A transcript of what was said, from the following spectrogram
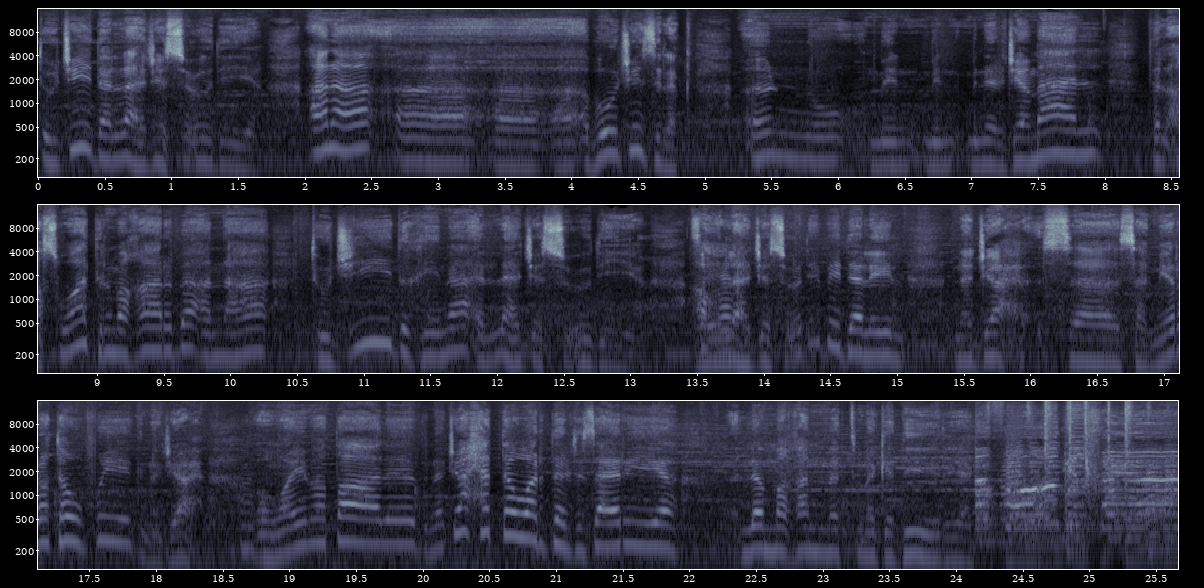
تجيد اللهجة السعودية. أنا آه، آه، أبوجز لك أنه من, من, من الجمال في الأصوات المغاربة أنها تجيد غناء اللهجة السعودية. أو صحيح. اللهجة السعودية بدليل نجاح س- سميرة توفيق نجاح أميمة طالب نجاح حتى وردة الجزائرية لما غنت مقادير يعني. فوق الخيال.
